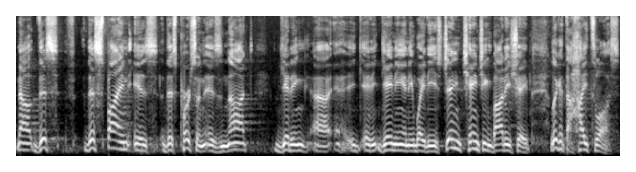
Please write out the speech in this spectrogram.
Now, this this spine is this person is not getting uh, gaining any weight. He's changing body shape. Look at the height loss.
